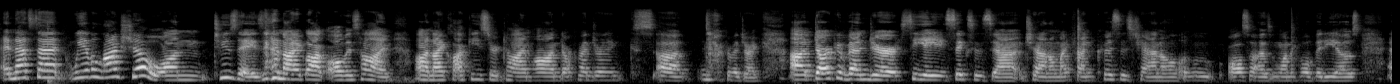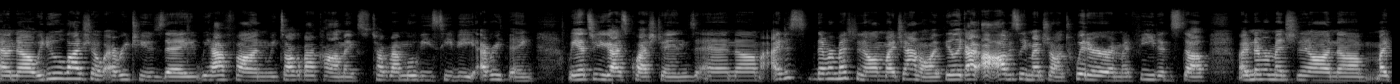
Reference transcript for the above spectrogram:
and that's that we have a live show on Tuesdays at 9 o'clock all the time, on 9 o'clock Eastern time on Dark Avenger Inc.'s, uh, Dark Avenger uh, Dark Avenger C86's uh, channel, my friend Chris's channel, who also has wonderful videos. And uh, we do a live show every Tuesday. We have fun. We talk about comics, talk about movies, TV, everything. We answer you guys questions, and um, I just never mentioned it on my channel. I feel like I, I obviously mentioned on Twitter and my feed and stuff. I've never mentioned it on um, my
